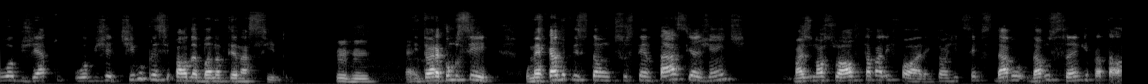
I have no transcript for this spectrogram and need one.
o objeto, o objetivo principal da banda ter nascido. Uhum. Então era como se o mercado cristão sustentasse a gente, mas o nosso alvo estava ali fora. Então a gente sempre dava, dava o sangue para estar tá,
